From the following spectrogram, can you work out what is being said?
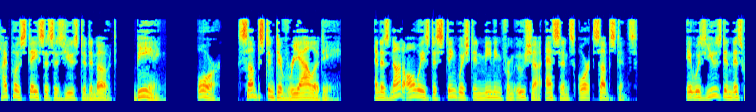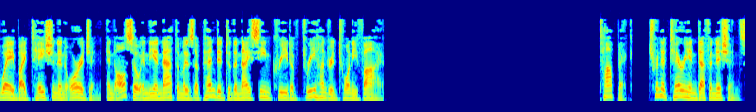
hypostasis is used to denote being or substantive reality and is not always distinguished in meaning from ousia essence or substance. It was used in this way by Tatian and Origen, and also in the anathemas appended to the Nicene Creed of 325. Trinitarian definitions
